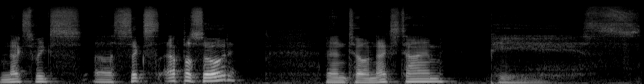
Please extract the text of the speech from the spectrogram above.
next week's uh, sixth episode. Until next time, peace.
